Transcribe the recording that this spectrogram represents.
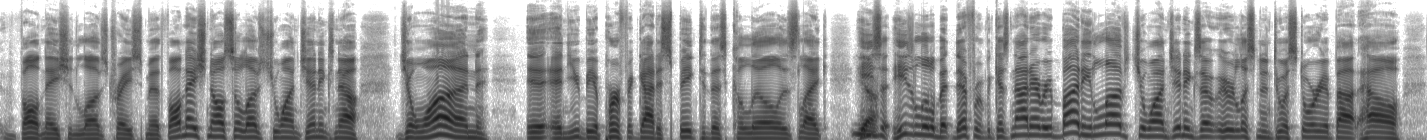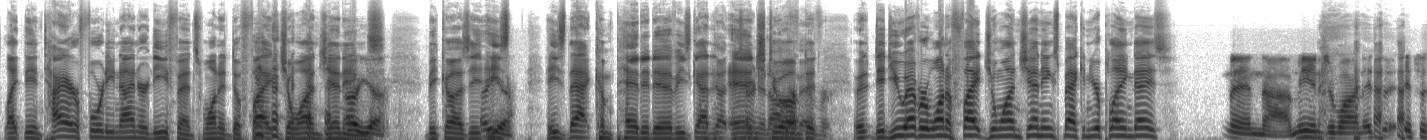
Vol Nation loves Trey Smith. Vol Nation also loves Jauan Jennings. Now, Jauan, and you'd be a perfect guy to speak to this. Kahlil is like he's Yeah. he's a little bit different because not everybody loves Jauan Jennings. Uh, We were listening to a story about how like the entire 49er defense wanted to fight Jauan Jennings yeah. because he, Oh, he's. yeah. He's that competitive. He's got an Doesn't edge to him. Did, did you ever want to fight Jauan Jennings back in your playing days? Man, nah. Me and Jauan, it's a, it's a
